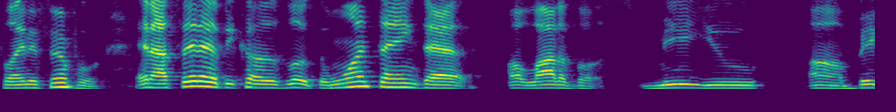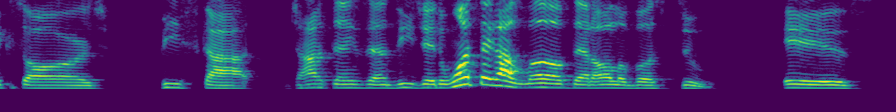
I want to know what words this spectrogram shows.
Plain and simple. And I say that because look, the one thing that a lot of us, me, you, um, Big Sarge, B. Scott, Jonathan and DJ, the one thing I love that all of us do is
